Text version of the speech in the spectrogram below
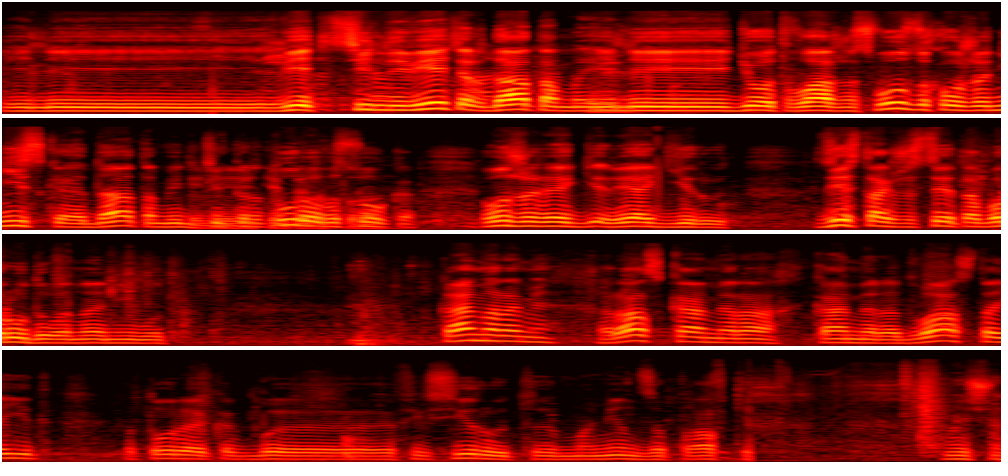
или ветер, сильный ветер, да, там, или идет влажность воздуха уже низкая, да, там, или, Или температура, температура. высокая, он же реаги- реагирует. Здесь также стоит оборудованы они вот камерами. Раз камера, камера два стоит, которая как бы фиксирует момент заправки. Мы еще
